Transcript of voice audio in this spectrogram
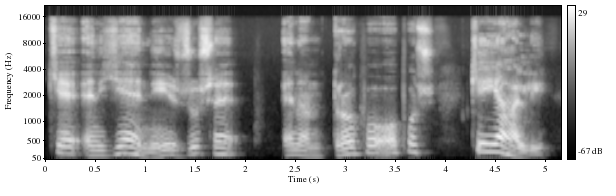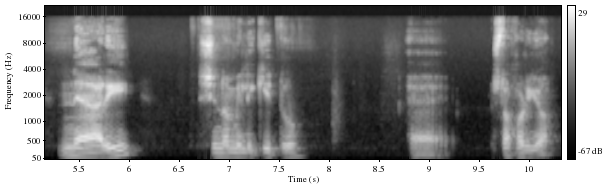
και εν γέννη ζούσε έναν τρόπο όπως και οι άλλοι νεαροί συνομιλικοί του ε, στο χωριό.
